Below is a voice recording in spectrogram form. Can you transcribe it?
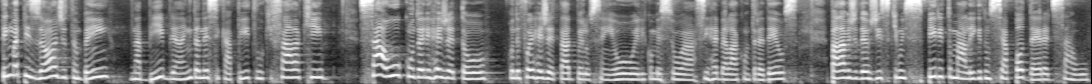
Tem um episódio também na Bíblia, ainda nesse capítulo, que fala que Saul, quando ele rejeitou quando foi rejeitado pelo Senhor, ele começou a se rebelar contra Deus. A palavra de Deus diz que um espírito maligno se apodera de Saul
